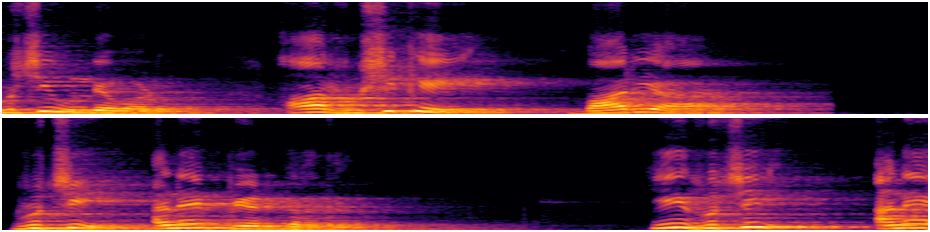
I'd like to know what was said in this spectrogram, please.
ఋషి ఉండేవాడు. ఆ ఋషికి భార్య రుచి అనే పేరు గలది. ఈ రుచి అనే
